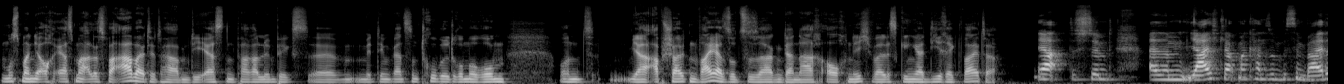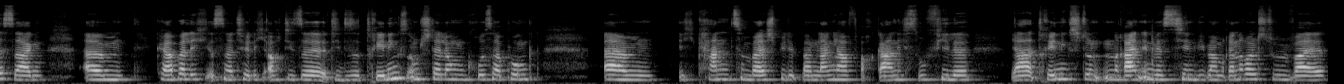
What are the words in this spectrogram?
muss man ja auch erstmal alles verarbeitet haben, die ersten Paralympics äh, mit dem ganzen Trubel drumherum. Und ja, abschalten war ja sozusagen danach auch nicht, weil es ging ja direkt weiter. Ja, das stimmt. Ähm, ja, ich glaube, man kann so ein bisschen beides sagen. Ähm, körperlich ist natürlich auch diese, die, diese Trainingsumstellung ein großer Punkt. Ähm, ich kann zum Beispiel beim Langlauf auch gar nicht so viele ja, Trainingsstunden rein investieren wie beim Rennrollstuhl, weil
